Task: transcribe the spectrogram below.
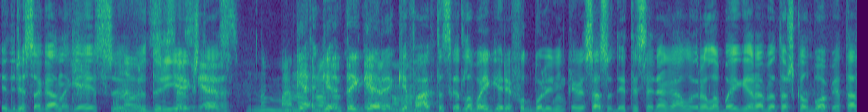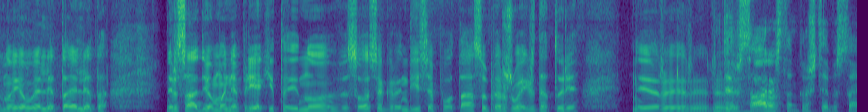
Idrisa Gana Manau, viduryje aikštės. Nu, Ge, ge, tai geri, ge, faktas, kad labai geri futbolininkai, visa sudėtis Senegalo yra labai gera, bet aš kalbu apie tą, nu jau elitą, elitą. Ir Sadio mane prieki, tai nu visose grandyse po tą superžvaigždę turi. Ir, ir, ir, Tai ir. ir Saras ten krašte visai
